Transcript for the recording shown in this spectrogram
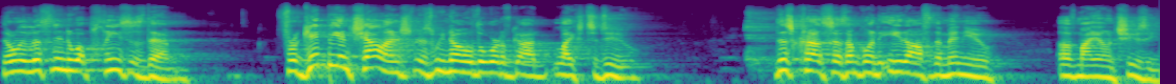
They're only listening to what pleases them. Forget being challenged, as we know the Word of God likes to do. This crowd says, I'm going to eat off the menu of my own choosing.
